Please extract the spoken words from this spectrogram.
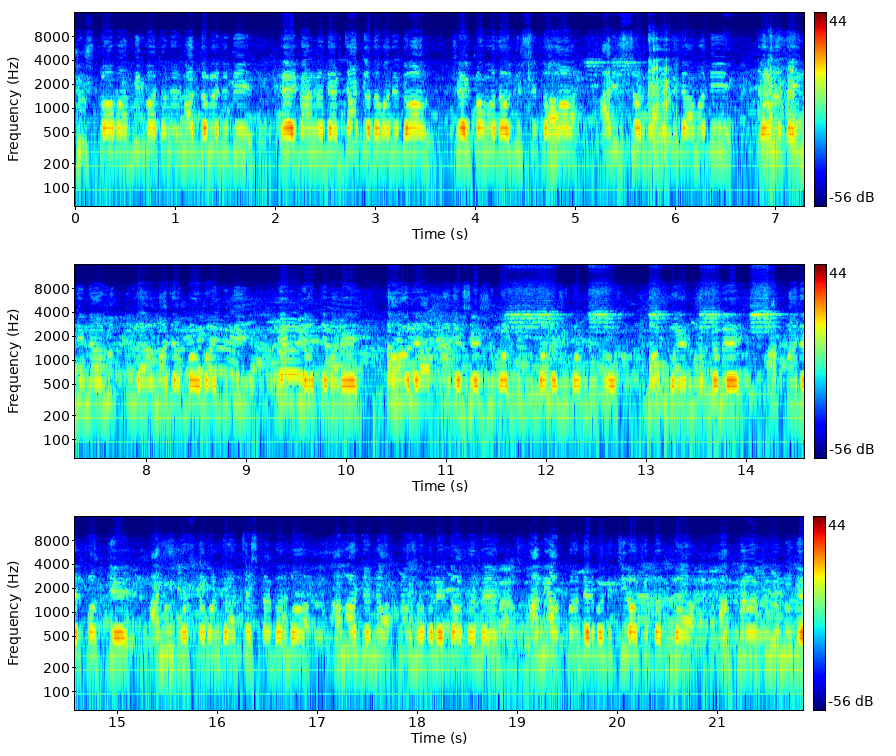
সুষ্ঠু অবাধ নির্বাচনের মাধ্যমে যদি এই বাংলাদেশ জাতীয়তাবাদী দল সেই ক্ষমতা অধিষ্ঠিত হয়, আর ঈশ্বরকে যদি আমাদের জনতা ইঞ্জিনিয়ার লুৎফুল্লাহ মাজাদ বাবু ভাই যদি এমপি হতে পারে তাহলে আপনাদের সেই সুফলটুকু দলের সুফলটুকু বাবু ভাইয়ের মাধ্যমে আপনাদের পক্ষে আমি উপস্থাপন করার চেষ্টা করব। আমার জন্য আপনারা সকলে দোয়া করবেন। আমি আপনাদের প্রতি চিরকৃতজ্ঞ। আপনারা কোনো লুবে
